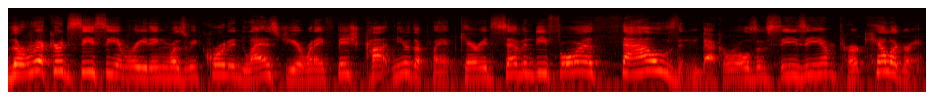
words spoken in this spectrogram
The record cesium reading was recorded last year when a fish caught near the plant carried 74,000 becquerels of cesium per kilogram.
